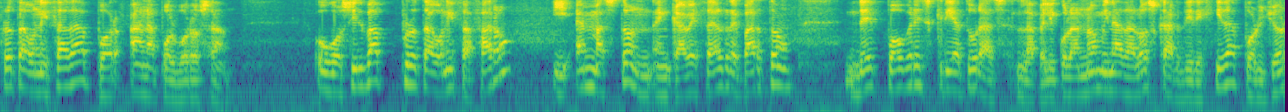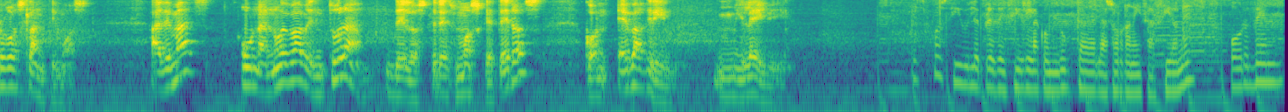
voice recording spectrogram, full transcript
protagonizada por Ana Polvorosa. Hugo Silva protagoniza Faro y Emma Stone encabeza el reparto de Pobres Criaturas, la película nominada al Oscar dirigida por Yorgos Lántimos. Además, una nueva aventura de los tres mosqueteros con Eva Green, Milady. ¿Es posible predecir la conducta de las organizaciones? Orden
